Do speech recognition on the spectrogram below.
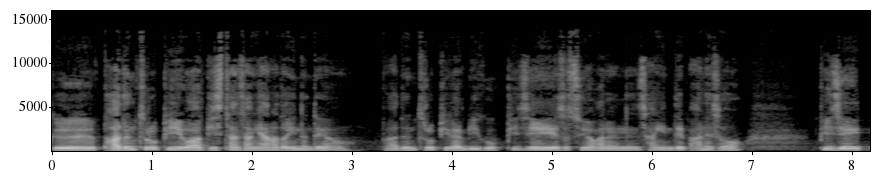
그 바든 트로피와 비슷한 상이 하나 더 있는데요. 바든 트로피가 미국 PGA에서 수여하는 상인데 반해서 PGA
